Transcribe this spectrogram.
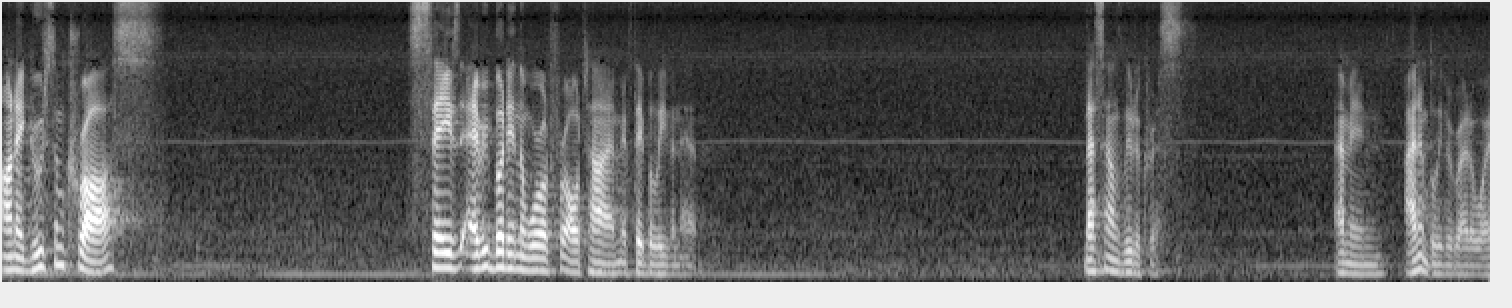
on a gruesome cross saves everybody in the world for all time if they believe in him. That sounds ludicrous. I mean, I didn't believe it right away.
